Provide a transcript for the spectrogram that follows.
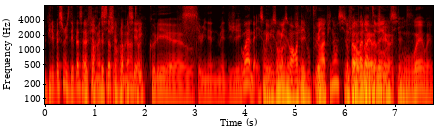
Et puis les patients, ils se déplacent à la faire que pharmacie. ça, la vois pas pharmacie, elle est l'intérêt. collée euh, au cabinet de Medg. Ouais, bah, ils ont, Oui, ils on ont, ils ont un rendez-vous plus Oui. rapidement s'ils ont je vois pas ouais, ok, l'intérêt. aussi. Ouais, ouais.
